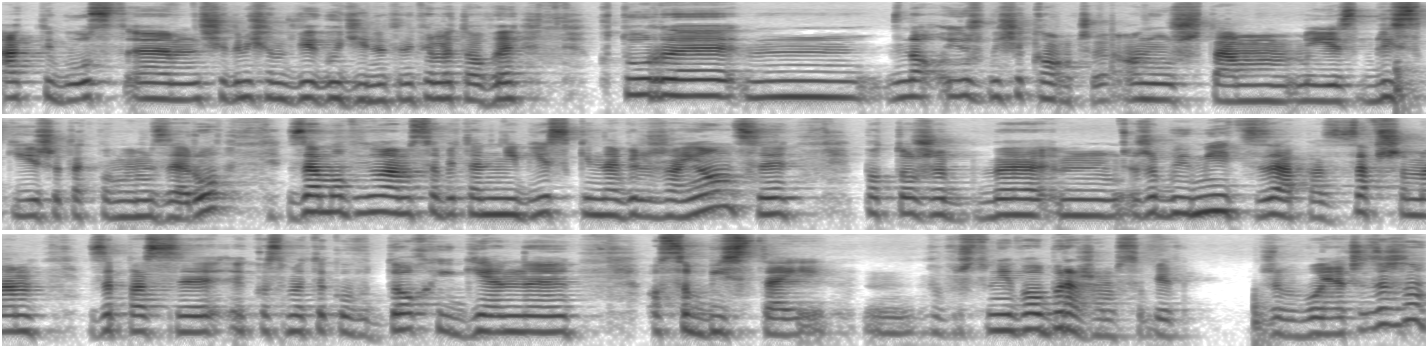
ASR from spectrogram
Activus 72 godziny, ten fioletowy, który mm, no, już mi się kończy. On już tam jest bliski, że tak powiem, zeru. Zamówiłam sobie ten niebieski nawilżający po to, żeby, mm, żeby mieć zapas. Zawsze mam zapasy kosmetyków do higieny osobistej. Po prostu nie wyobrażam sobie żeby było inaczej. Zresztą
